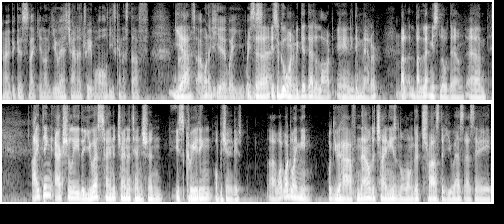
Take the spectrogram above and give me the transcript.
right? Because like you know, US China trade war, all these kind of stuff. Yeah. Uh, so I want to hear where you where it's you a it's a good one. We get that a lot, and it didn't matter. But but let me slow down. Um, I think actually the U.S. China China tension is creating opportunities. Uh, what what do I mean? Well, you have now the Chinese no longer trust the U.S. as a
